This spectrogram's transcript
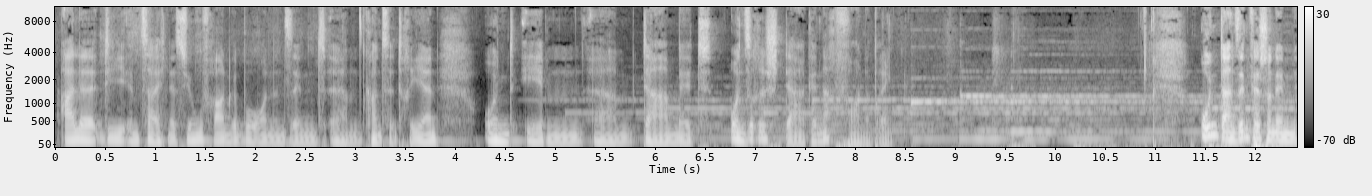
alle, die im Zeichen des Jungfrauengeborenen sind, ähm, konzentrieren und eben ähm, damit unsere Stärke nach vorne bringen. Und dann sind wir schon im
